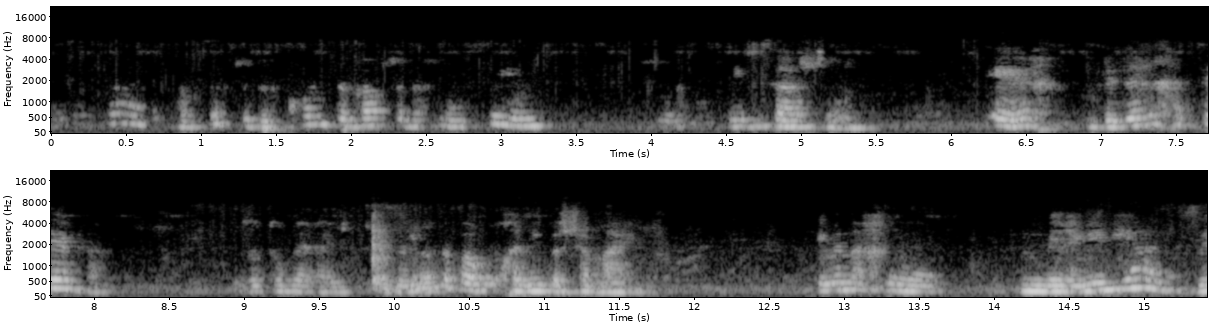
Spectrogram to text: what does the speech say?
הוא רצה לפרסם שבכל דבר שאנחנו עושים נמצא השם. איך? בדרך הטבע. זאת אומרת, זה לא דבר רוחני בשמיים. אם אנחנו מרימים יד, זה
